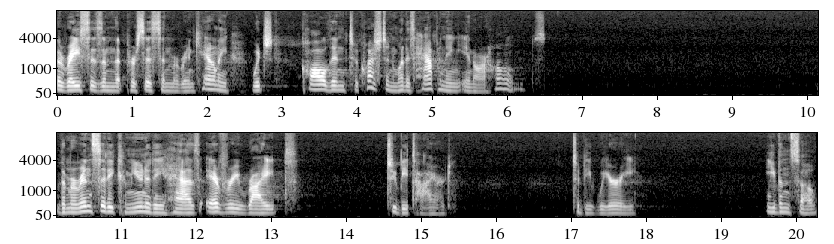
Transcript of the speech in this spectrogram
the racism that persists in Marin County, which called into question what is happening in our homes. The Marin City community has every right to be tired, to be weary. Even so,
